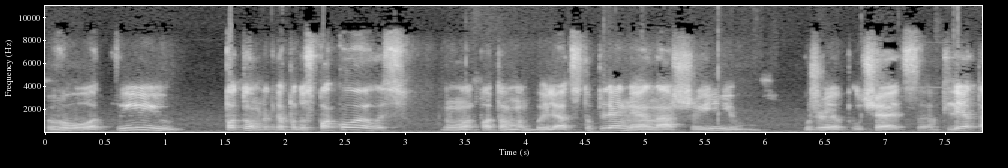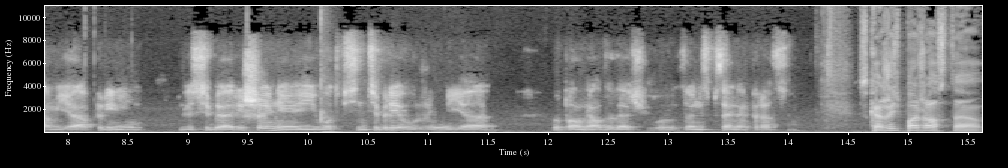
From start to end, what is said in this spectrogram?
Вот, и потом, когда подуспокоилось, ну, вот, потом были отступления наши, и уже, получается, летом я принял для себя решение, и вот в сентябре уже я выполнял задачу в зоне специальной операции. Скажите, пожалуйста,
